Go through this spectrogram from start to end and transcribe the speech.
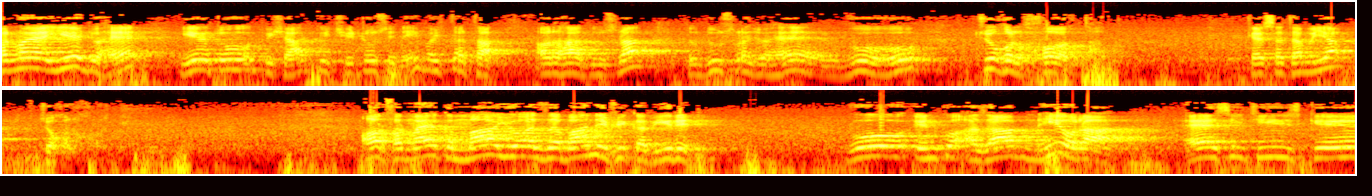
فرمایا یہ جو ہے، یہ تو پیشاب کی چھیٹوں سے نہیں بچتا تھا، اور رہا دوسرا، تو دوسرا جو ہے وہ چغل خور تھا۔ کیسا تھا بھیا؟ چغل خور۔ اور فرمایا کہ ما یو زبان فی کبیر وہ ان کو عذاب نہیں ہو رہا۔ ایسی چیز کے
